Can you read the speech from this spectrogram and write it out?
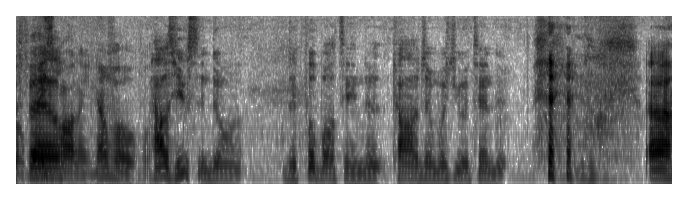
NFL. baseball ain't never over. how's Houston doing? The football team, the college in which you attended. uh,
